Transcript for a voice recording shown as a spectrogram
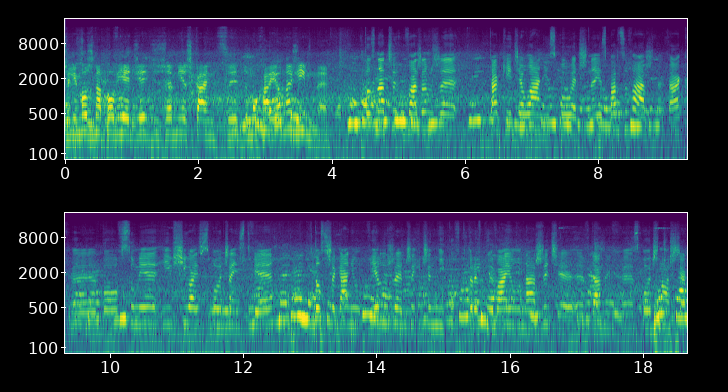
Czyli można powiedzieć, że mieszkańcy dmuchają na zimne. To znaczy uważam, że takie działanie społeczne jest bardzo ważne, tak? E, Bo w sumie i siła jest w społeczeństwie, w dostrzeganiu wielu rzeczy i czynników, które wpływają na życie e, w danych e, społecznościach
